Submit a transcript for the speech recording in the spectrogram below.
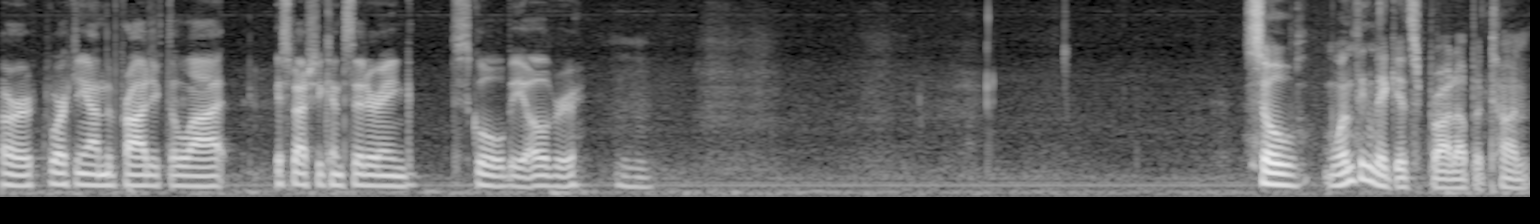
or working on the project a lot, especially considering school will be over. So one thing that gets brought up a ton,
